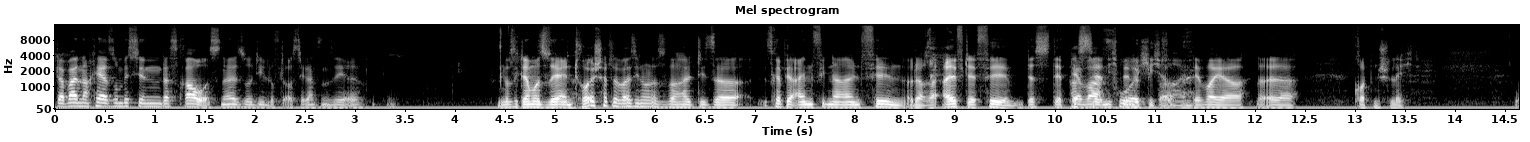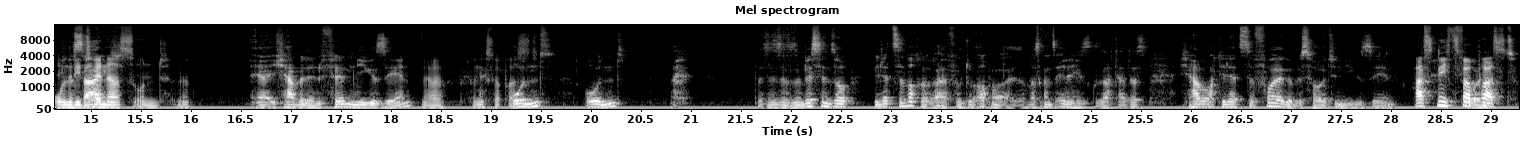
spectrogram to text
da war nachher so ein bisschen das raus, ne? So die Luft aus der ganzen Serie. Was ich damals sehr enttäuscht hatte, weiß ich noch, das war halt dieser, es gab ja einen finalen Film, oder Alf der Film, das, der passt war ja nicht mehr wirklich rein. Der war ja leider grottenschlecht. Ohne die sagen, Tenners und, ne, Ja, ich habe den Film nie gesehen. ja, schon nichts verpasst. Und, und, das ist ja so ein bisschen so wie letzte Woche, Ralf, wo du auch mal was ganz ähnliches gesagt hattest. Ich habe auch die letzte Folge bis heute nie gesehen. Hast nichts Und- verpasst.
